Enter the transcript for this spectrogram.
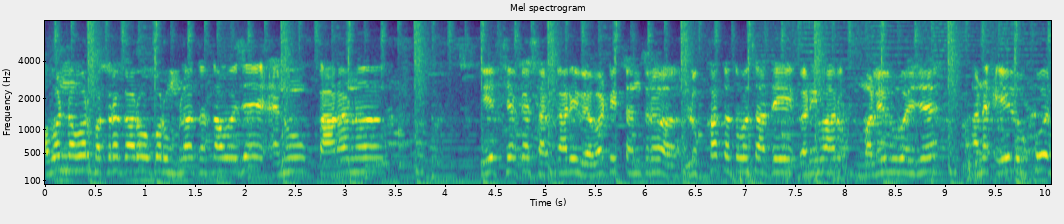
અવારનવાર પત્રકારો ઉપર હુમલા થતા હોય છે. એનું કારણ એ જ છે કે સરકારી વહીવટી તંત્ર લુખ્ખા તત્વો સાથે ઘણીવાર મળેલું હોય છે અને એ લોકો જ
